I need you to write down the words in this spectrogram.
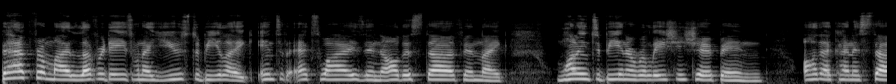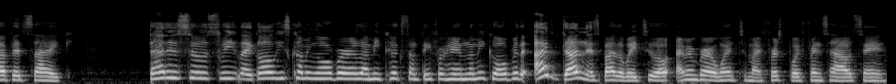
back from my lover days when I used to be like into the XYs and all this stuff and like wanting to be in a relationship and all that kind of stuff, it's like, that is so sweet. Like, oh, he's coming over. Let me cook something for him. Let me go over there. I've done this, by the way, too. I remember I went to my first boyfriend's house and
